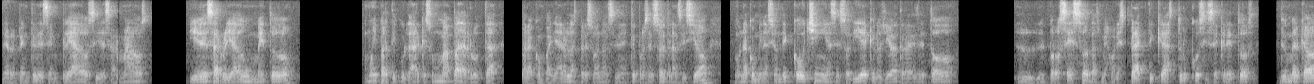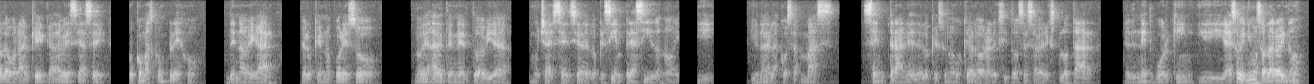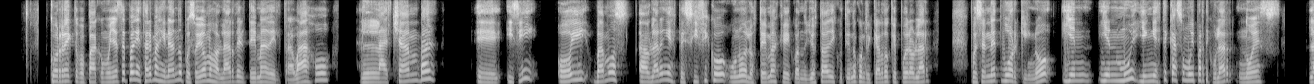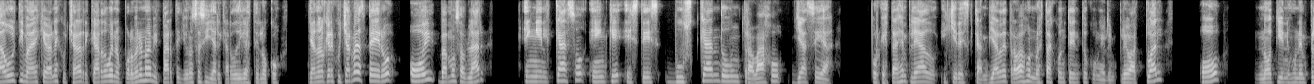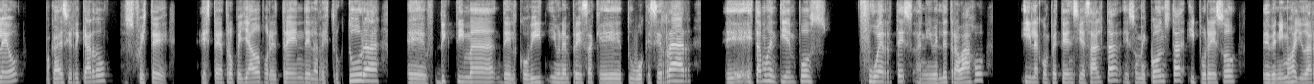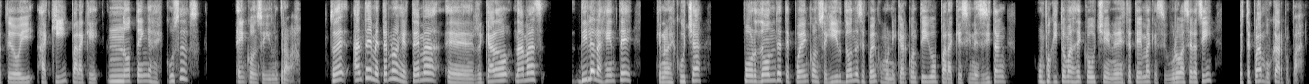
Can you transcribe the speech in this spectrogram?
de repente desempleados y desarmados. Y he desarrollado un método muy particular que es un mapa de ruta para acompañar a las personas en este proceso de transición, una combinación de coaching y asesoría que los lleva a través de todo el proceso, las mejores prácticas, trucos y secretos de un mercado laboral que cada vez se hace un poco más complejo de navegar pero que no por eso no deja de tener todavía mucha esencia de lo que siempre ha sido, ¿no? Y, una de las cosas más centrales de lo que es una búsqueda laboral exitosa es saber explotar el networking y a eso venimos a hablar hoy, ¿no? Correcto, papá. Como ya se pueden estar imaginando, pues hoy vamos a hablar del tema del trabajo, la chamba. Eh, y sí, hoy vamos a hablar en específico uno de los temas que cuando yo estaba discutiendo con Ricardo que puedo hablar, pues el networking, ¿no? Y en, y en, muy, y en este caso muy particular, no es la última vez que van a escuchar a Ricardo. Bueno, por lo menos no de mi parte. Yo no sé si ya Ricardo diga este loco, ya no lo quiero escuchar más, pero hoy vamos a hablar en el caso en que estés buscando un trabajo, ya sea porque estás empleado y quieres cambiar de trabajo, no estás contento con el empleo actual o no tienes un empleo, como acaba de decir Ricardo, pues fuiste este, atropellado por el tren de la reestructura, eh, víctima del COVID y una empresa que tuvo que cerrar. Eh, estamos en tiempos fuertes a nivel de trabajo y la competencia es alta, eso me consta y por eso eh, venimos a ayudarte hoy aquí para que no tengas excusas en conseguir un trabajo. Entonces, antes de meternos en el tema, Ricardo, nada más dile a la gente que nos escucha por dónde te pueden conseguir, dónde se pueden comunicar contigo para que si necesitan un poquito más de coaching en este tema, que seguro va a ser así, pues te puedan buscar, papá.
